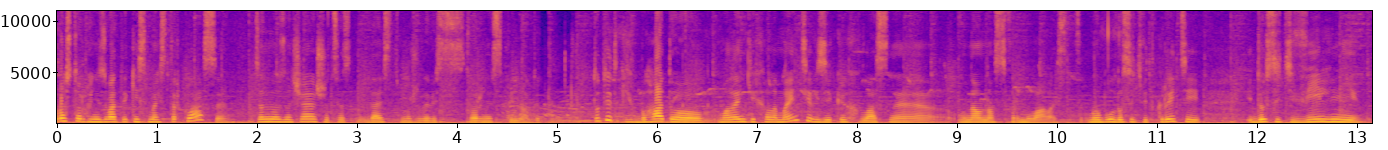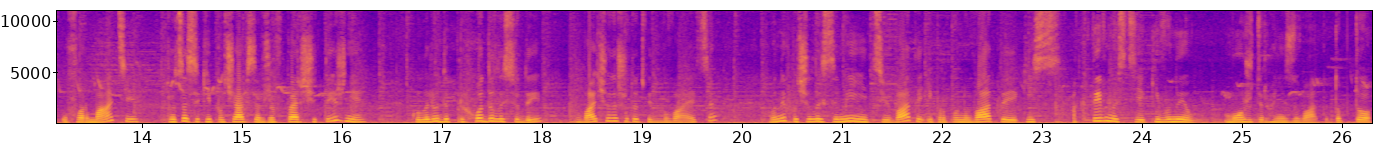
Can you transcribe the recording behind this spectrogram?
Просто організувати якісь майстер-класи, це не означає, що це дасть можливість створення спільноти. Тут є таких багато маленьких елементів, з яких власне вона у нас сформувалась. Ми були досить відкриті і досить вільні у форматі. Процес, який почався вже в перші тижні, коли люди приходили сюди, бачили, що тут відбувається. Вони почали самі ініціювати і пропонувати якісь активності, які вони можуть організувати. Тобто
